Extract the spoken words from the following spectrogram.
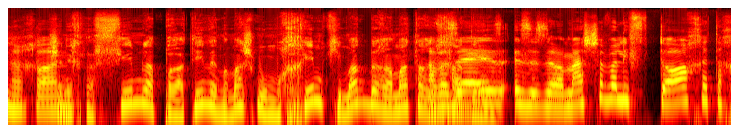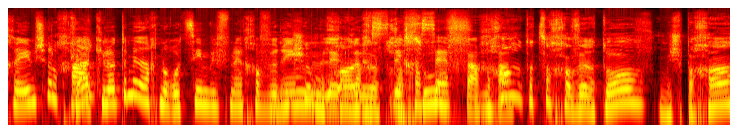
נכון. שנכנסים לפרטים וממש מומחים כמעט ברמת אבל עריכת זה, דין. זה, זה ממש שווה לפתוח את החיים שלך, כן. כי לא תמיד אנחנו רוצים בפני חברים להיחשף ככה. נכון, אתה צריך חבר טוב, משפחה,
